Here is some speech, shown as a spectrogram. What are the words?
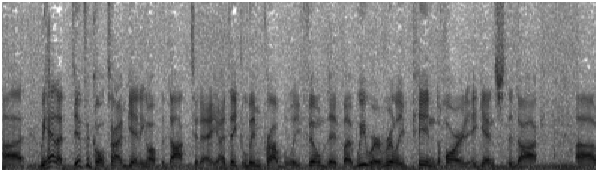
Uh, we had a difficult time getting off the dock today. I think Lynn probably filmed it, but we were really pinned hard against the dock, uh,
